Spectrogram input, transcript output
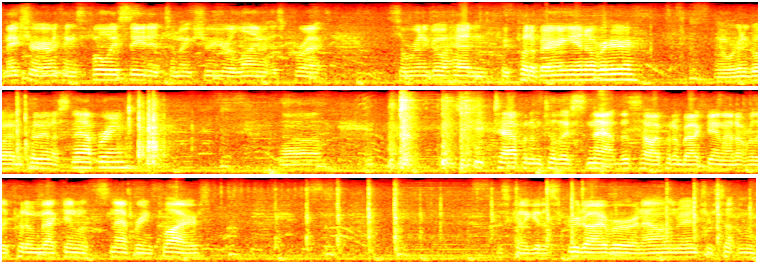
Make sure everything's fully seated to make sure your alignment is correct. So we're going to go ahead and we put a bearing in over here, and we're going to go ahead and put in a snap ring. Uh, just keep tapping them until they snap. This is how I put them back in. I don't really put them back in with snap ring pliers. Just kind of get a screwdriver or an Allen wrench or something.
